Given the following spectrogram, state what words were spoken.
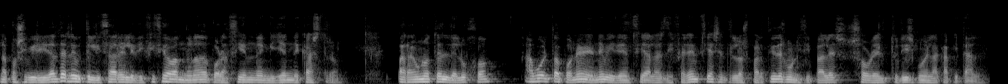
La posibilidad de reutilizar el edificio abandonado por Hacienda en Guillén de Castro para un hotel de lujo ha vuelto a poner en evidencia las diferencias entre los partidos municipales sobre el turismo en la capital.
